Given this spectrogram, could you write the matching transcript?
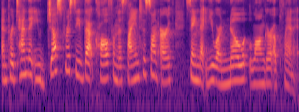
and pretend that you just received that call from the scientists on Earth saying that you are no longer a planet.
